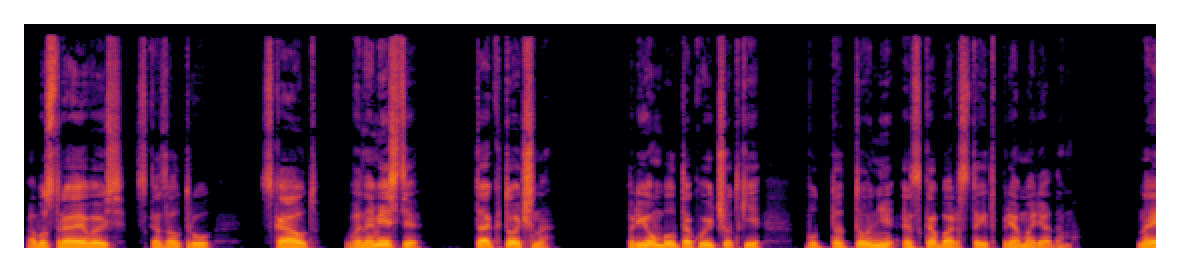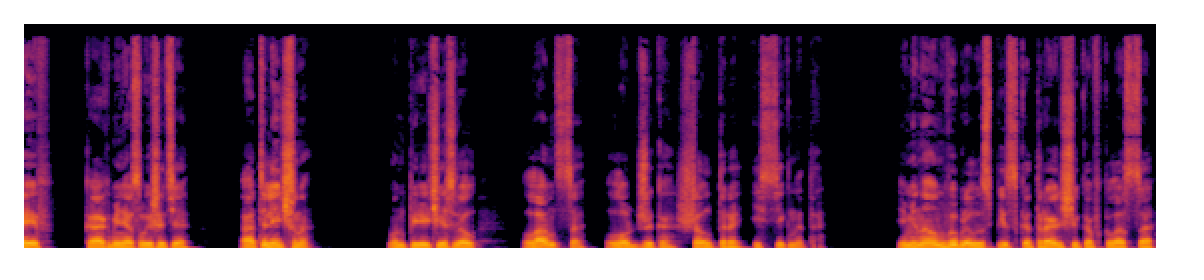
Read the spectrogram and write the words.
обустраиваюсь», — сказал Тру. «Скаут, «Вы на месте?» «Так точно». Прием был такой четкий, будто Тони Эскобар стоит прямо рядом. «Нейв, как меня слышите?» «Отлично!» Он перечислил Ланса, Лоджика, Шелтера и Сигнета. Имена он выбрал из списка тральщиков класса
